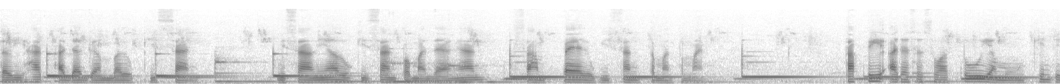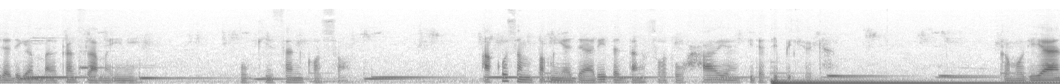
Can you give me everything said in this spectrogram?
terlihat ada gambar lukisan. Misalnya lukisan pemandangan sampai lukisan teman-teman. Tapi ada sesuatu yang mungkin tidak digambarkan selama ini. Lukisan kosong. Aku sempat menyadari tentang suatu hal yang tidak dipikirkan. Kemudian,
